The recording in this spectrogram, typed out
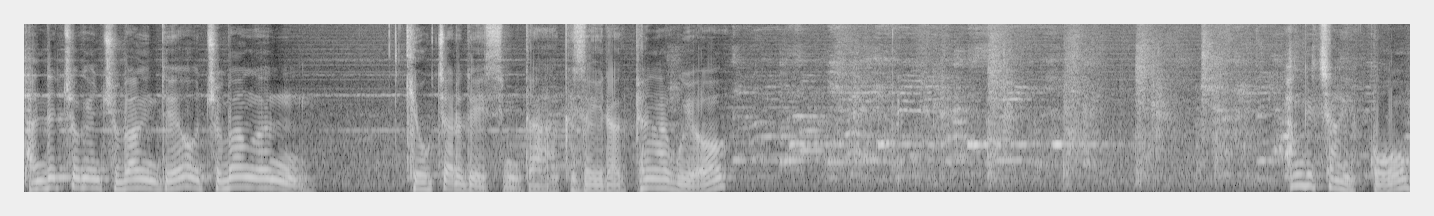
반대쪽엔 주방인데요. 주방은 기옥자로 되어 있습니다. 그래서 일하기 편하고요 환기창 있고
